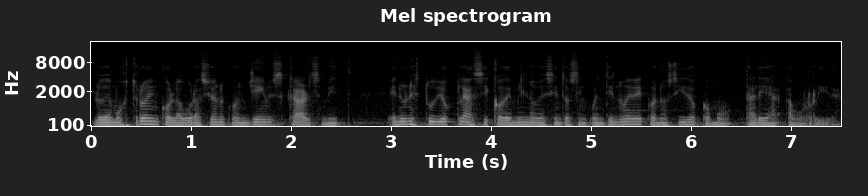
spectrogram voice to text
lo demostró en colaboración con James Carlsmith en un estudio clásico de 1959 conocido como tarea aburrida.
